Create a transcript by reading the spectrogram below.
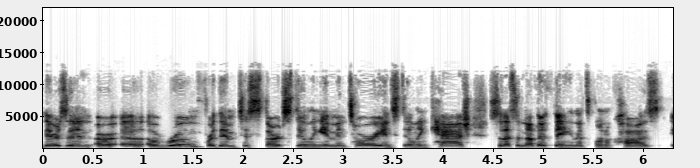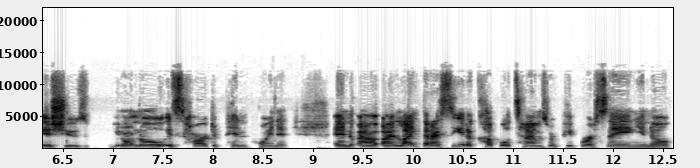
there's an, a, a- room for them to start stealing inventory and stealing cash. So that's another thing that's going to cause issues. You don't know it's hard to pinpoint it. And I, I like that. I see it a couple of times where people are saying you know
